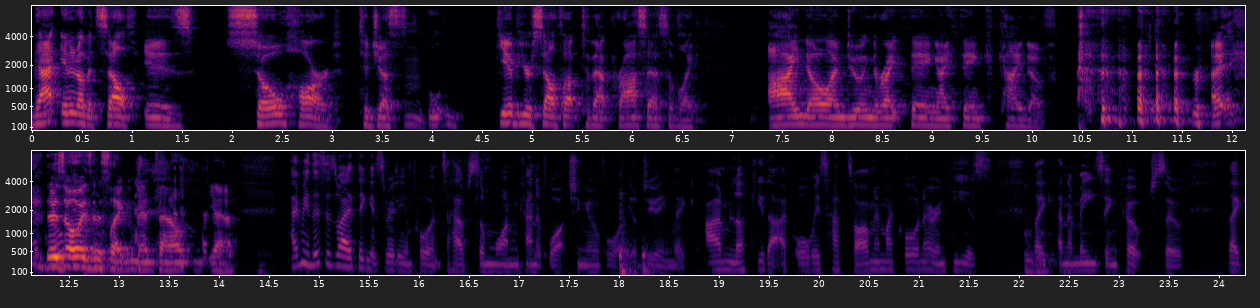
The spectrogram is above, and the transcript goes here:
that in and of itself is so hard to just mm. give yourself up to that process of like, I know I'm doing the right thing. I think kind of. right? There's always this like mental, Yeah. I mean, this is why I think it's really important to have someone kind of watching over what you're doing. Like, I'm lucky that I've always had Tom in my corner, and he is mm-hmm. like an amazing coach. So, like,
